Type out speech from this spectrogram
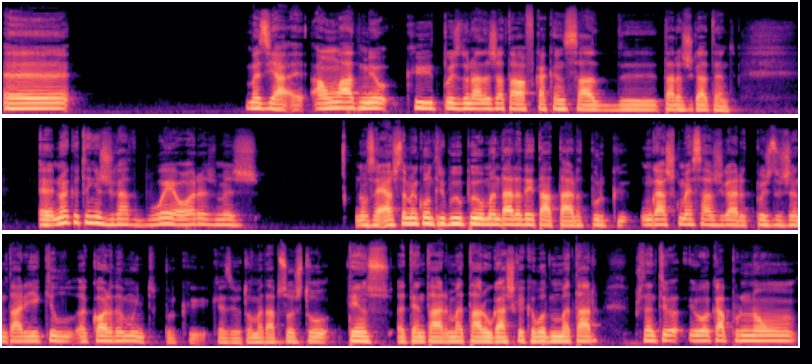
Ah, mas já, há um lado meu que depois do nada já estava a ficar cansado de estar a jogar tanto. Ah, não é que eu tenha jogado bué horas, mas não sei, acho que também contribuiu para eu mandar a deitar tarde, porque um gajo começa a jogar depois do jantar e aquilo acorda muito, porque quer dizer, eu estou a matar pessoas, estou tenso a tentar matar o gajo que acabou de me matar, portanto eu, eu acabo por não,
